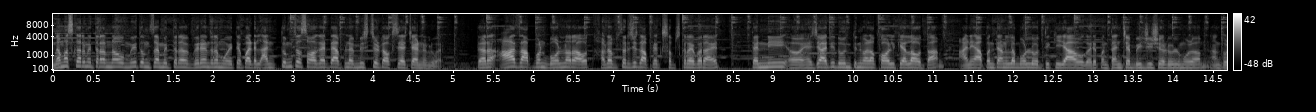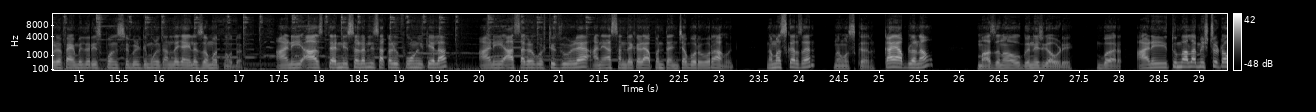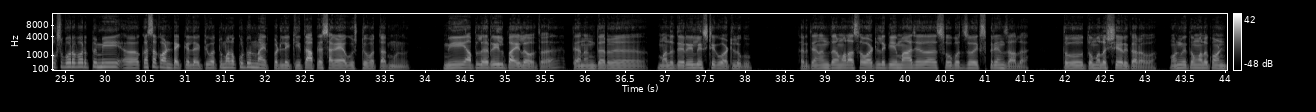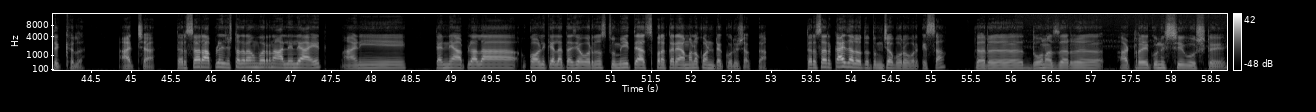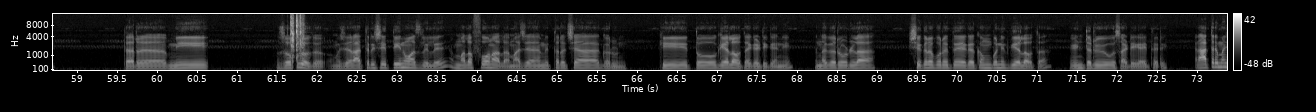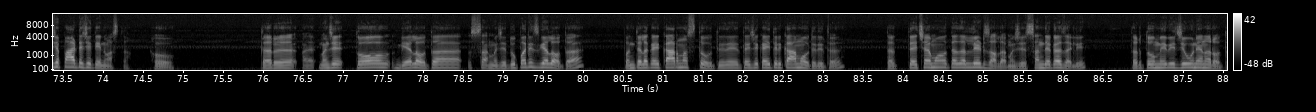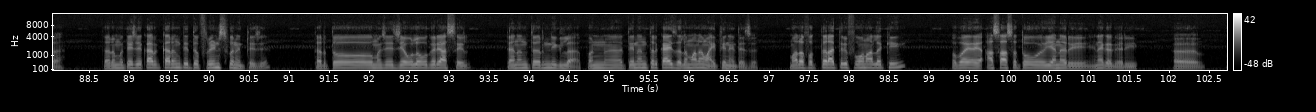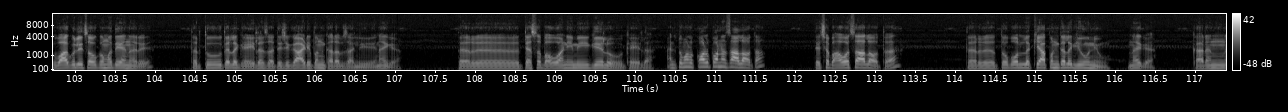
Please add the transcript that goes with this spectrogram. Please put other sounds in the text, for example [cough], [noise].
नमस्कार मित्रांनो मी तुमचा मित्र वीरेंद्र मोहिते पाटील आणि तुमचं स्वागत आहे आपल्या मिस्टर टॉक्स या चॅनलवर. तर आज आपण बोलणार आहोत हडपसरचेच आपले एक सबस्क्रायबर आहेत. त्यांनी ह्याच्या आधी दोन तीन वेळा कॉल केला होता आणि आपण त्यांना बोललो होती की या वगैरे पण त्यांच्या बिझी शेड्यूलमुळं आणि थोड्या फॅमिली रिस्पॉन्सिबिलिटीमुळे त्यांना यायला जमत नव्हतं. आणि आज त्यांनी सडनली सकाळी फोन केला आणि आज सगळ्या गोष्टी जुळल्या आणि आज संध्याकाळी आपण त्यांच्याबरोबर आहोत. नमस्कार सर नमस्कार. काय आपलं नाव? माझं नाव गणेश गावडे. बरं. आणि तुम्हाला मिस्टर टॉक्स बरोबर तुम्ही अ, कसं कॉन्टॅक्ट केलं? किंवा तुम्हाला कुठून माहीत पडले की इथं आपल्या सगळ्या गोष्टी होतात म्हणून? मी आपलं रील पाहिलं होतं. त्यानंतर मला ते रिअलिस्टिक वाटलं खूप. तर त्यानंतर मला असं वाटलं की माझ्यासोबत जो एक्सपिरियन्स झाला तो तुम्हाला शेअर करावा. म्हणून मी तुम्हाला कॉन्टॅक्ट केलं. अच्छा. तर सर आपल्या इंस्टाग्रामवरनं आलेले आहेत आणि त्यांनी आपल्याला कॉल केला. त्याच्यावरूनच तुम्ही त्याच प्रकारे आम्हाला कॉन्टॅक्ट करू शकता. तर सर काय झालं होतं तुमच्याबरोबर किस्सा? तर दोन हजार अठरा एकोणीसची गोष्ट आहे. तर मी झोपलो होतो. म्हणजे रात्रीचे तीन वाजलेले. मला फोन आला माझ्या मित्राच्या घरून की तो गेला होता एका ठिकाणी. नगर रोडला शिक्रापूर येथे एका कंपनीत गेला होता. इंटरव्ह्यूसाठी काहीतरी. रात्री म्हणजे पहाटेचे तीन वाजता. हो. तर म्हणजे तो गेला होता सा म्हणजे दुपारीच गेला होता. पण त्याला काही कारण असतं ते त्याचे काहीतरी कामं होते तिथं. तर त्याच्यामुळं त्याचा लेट झाला म्हणजे संध्याकाळ झाली. तर तो मे बी जेवून येणार होता. तर मग त्याचे कार कारण तिथं फ्रेंड्स पण आहेत त्याचे. तर तो म्हणजे जेवलं वगैरे असेल त्यानंतर निघला. पण ते नंतर काय झालं मला माहिती नाही त्याचं. मला फक्त रात्री फोन आला की बाबा असं असं तो येणार आहे नाही का घरी? अ, वाघोली चौकामध्ये येणार आहे. तर तू त्याला घ्यायला जा त्याची गाडी पण खराब झाली आहे नाही का? तर त्याचा भाऊ आणि मी गेलो घ्यायला. आणि तुम्हाला कॉल कोणाचा आला होता? त्याच्या भावाचा आला होता. तर तो बोललं की आपण त्याला घेऊन येऊ नाही का? कारण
